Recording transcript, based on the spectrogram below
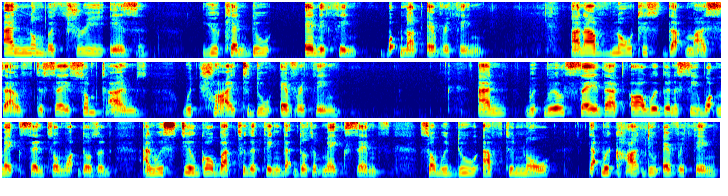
And number 3 is you can do anything but not everything and I've noticed that myself to say sometimes we try to do everything. And we'll say that oh we're going to see what makes sense and what doesn't. And we still go back to the thing that doesn't make sense. So we do have to know that we can't do everything.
